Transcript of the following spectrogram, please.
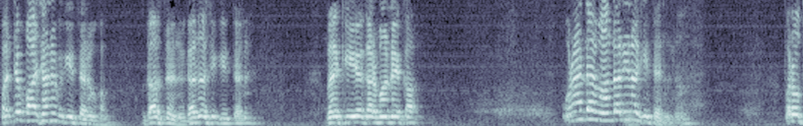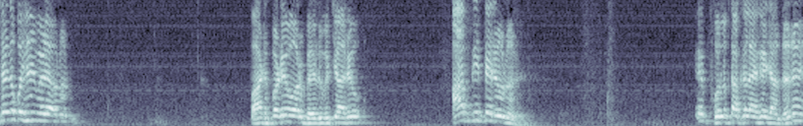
ਪੰਜ ਪਾਸ਼ਾ ਨੇ ਵੀ ਕੀਤੇ ਨੇ ਕੰਮ। ਦੱਸਦੇ ਨੇ, ਕਹਿੰਦੇ ਅਸੀਂ ਕੀਤੇ ਨੇ। ਮੈਂ ਕੀਏ ਕਰਮਾਂ ਨੇ ਕਾ ਉਹਨਾਂ ਦਾ ਇਮਾਨਦਾਰੀ ਨਾਲ ਕੀਤੇ ਨੇ ਪਰ ਉੱਥੇ ਤਾਂ ਕੁਝ ਨਹੀਂ ਮਿਲਿਆ ਉਹਨਾਂ ਨੂੰ। ਪਾਠ ਪੜਿਓ ਔਰ ਵੇਦ ਵਿਚਾਰਿਓ। ਆਪ ਕੀਤੇ ਨੇ ਉਹਨਾਂ ਨੇ। ਇਹ ਫੁੱਲ ਤੱਕ ਲੈ ਕੇ ਜਾਂਦੇ ਨੇ।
